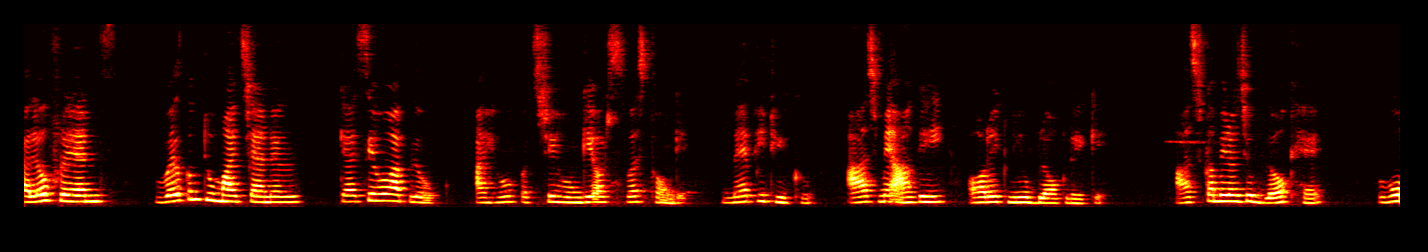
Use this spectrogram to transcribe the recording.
Hello friends welcome to my channel कैसे हो आप लोग? आई होप अच्छे होंगे और स्वस्थ होंगे। मैं भी ठीक हूँ। आज मैं आ गई और एक न्यू ब्लॉग लेके। आज का मेरा जो ब्लॉग है वो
